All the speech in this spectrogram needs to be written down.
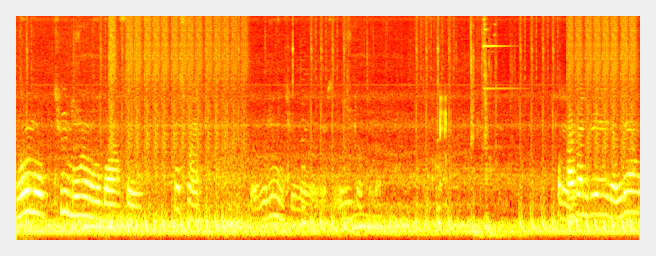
Normal, two normal bosses. That's fine. What do you mean two normal ones? What are you talking about? A 500 a little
